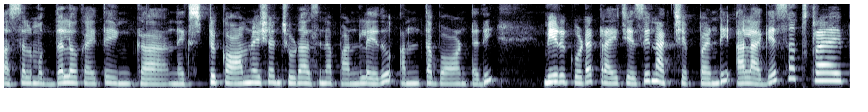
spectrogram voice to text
అసలు ముద్దలోకి అయితే ఇంకా నెక్స్ట్ కాంబినేషన్ చూడాల్సిన పని లేదు. అంత బాగుంటుంది. మీరు కూడా ట్రై చేసి నాకు చెప్పండి. అలాగే సబ్స్క్రైబ్.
